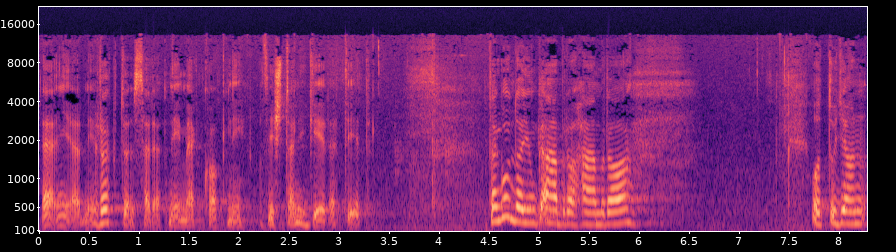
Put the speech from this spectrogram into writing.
elnyerni, rögtön szeretné megkapni az Isten ígéretét. Tehát gondoljunk Ábrahámra, ott ugyan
